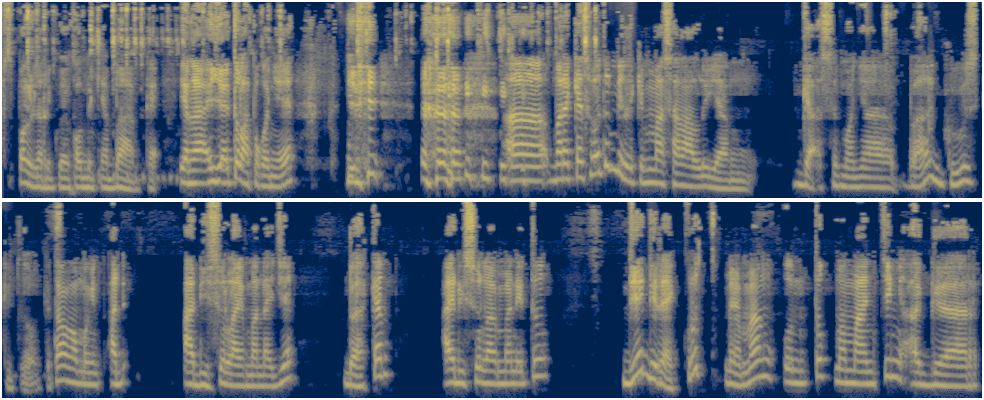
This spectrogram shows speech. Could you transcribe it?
spoiler gue komiknya bangke. Ya nggak, iya itulah pokoknya ya. Jadi eh, mereka semua tuh memiliki masa lalu yang nggak semuanya bagus gitu. Kita ngomongin Adi, Adi Sulaiman aja bahkan Adi Sulaiman itu dia direkrut memang untuk memancing agar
